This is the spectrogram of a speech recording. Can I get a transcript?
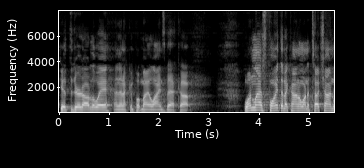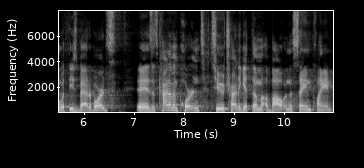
get the dirt out of the way, and then I can put my lines back up. One last point that I kind of want to touch on with these batter boards is it's kind of important to try to get them about in the same plane.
